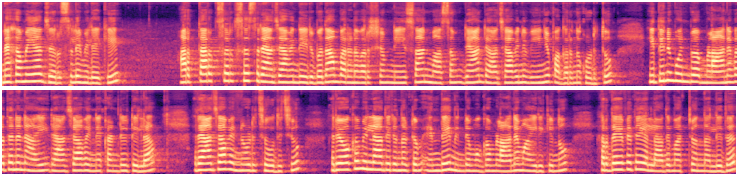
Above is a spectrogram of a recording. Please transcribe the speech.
നെഹമയ ജെറുസലേമിലേക്ക്. അർത്താർക്സർക്സസ് രാജാവിന്റെ ഇരുപതാം ഭരണവർഷം നീസാൻ മാസം ഞാൻ രാജാവിന് വീഞ്ഞു പകർന്നു കൊടുത്തു. ഇതിനു മുൻപ് മ്ലാനവദനായി രാജാവ് എന്നെ കണ്ടിട്ടില്ല. രാജാവ് എന്നോട് ചോദിച്ചു രോഗമില്ലാതിരുന്നിട്ടും എന്തേ നിന്റെ മുഖം മ്ലാനമായിരിക്കുന്നു? ഹൃദയവ്യതയല്ലാതെ മറ്റൊന്നല്ലിത്?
